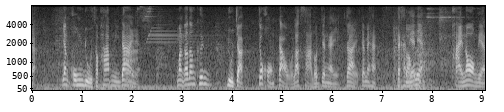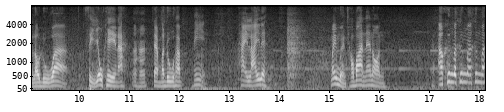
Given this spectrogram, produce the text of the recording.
อะยังคงอยู่สภาพนี้ได้เนี่ย มันก็ต้องขึ้นอยู่จากเจ้าของเก่ารักษารถยังไง ใช่ใช่ไหมฮะ แต่คันนี้เนี่ยภายนอกเนี่ยเราดูว่าสีโอเคนะอะฮะแต่มาดูครับนี่ไฮไลท์เลย ไม่เหมือนชาวบ้านแน่นอน เอาขึ้นมาขึ้นมาขึ้นมา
